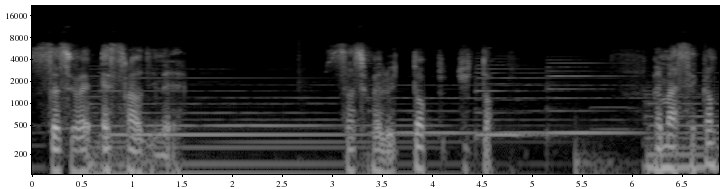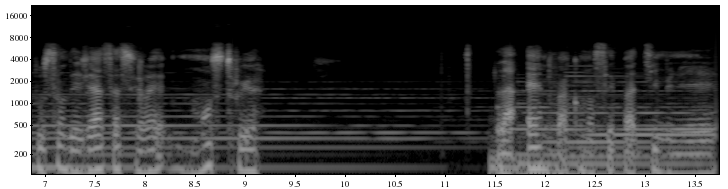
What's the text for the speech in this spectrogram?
ça serait extraordinaire. ça serait le top du top. Même à 50% déjà, ça serait monstrueux. La haine va commencer par diminuer.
